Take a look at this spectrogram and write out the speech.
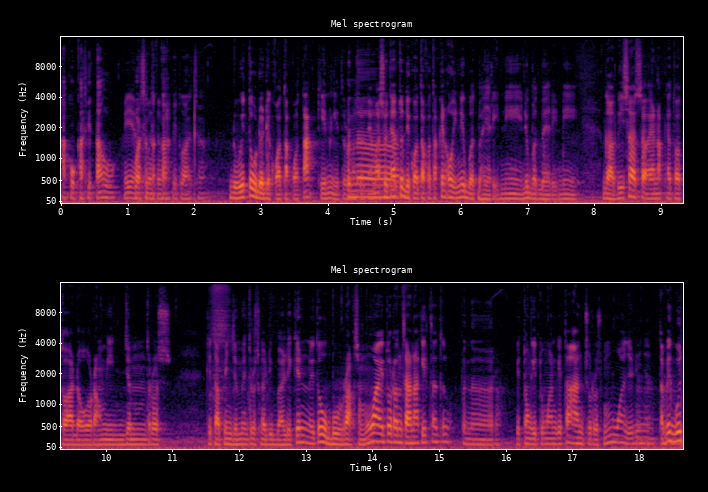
aku kasih tahu Iya, buat betul. sedekah gitu aja duit tuh udah dikotak-kotakin gitu loh maksudnya. Maksudnya tuh dikotak-kotakin, oh ini buat bayar ini, ini buat bayar ini. Nggak bisa seenaknya toto ada orang minjem terus kita pinjemin terus nggak dibalikin itu burak semua itu rencana kita tuh. Bener hitung-hitungan kita hancur semua jadinya. Tapi gue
